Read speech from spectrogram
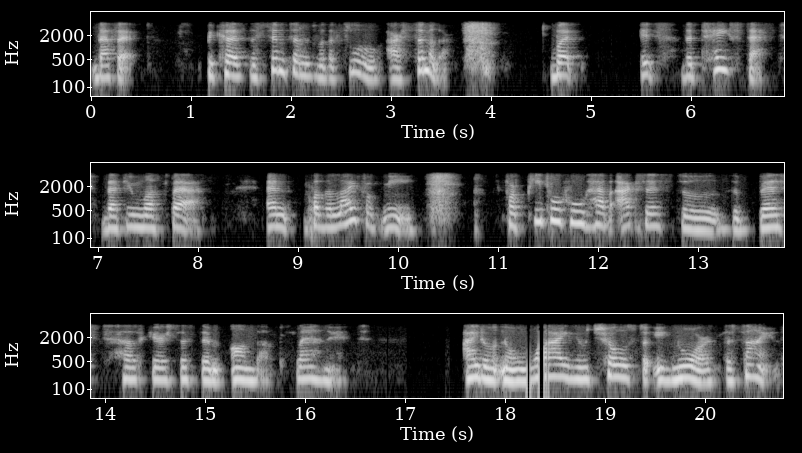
that's it. Because the symptoms with the flu are similar. But it's the taste test that you must pass. And for the life of me, for people who have access to the best healthcare system on the planet, I don't know why you chose to ignore the science.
